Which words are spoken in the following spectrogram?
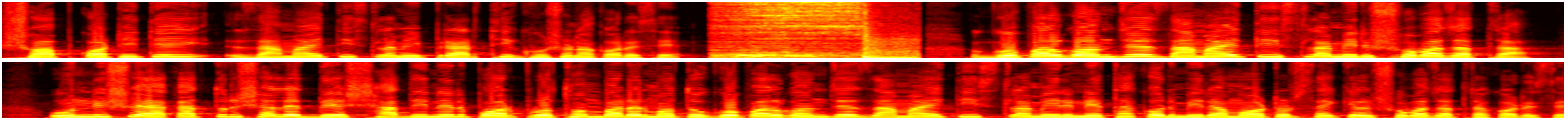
সব কটিতেই জামায়াত ইসলামী প্রার্থী ঘোষণা করেছে। গোপালগঞ্জে জামায়াতি ইসলামীর শোভাযাত্রা উনিশশো একাত্তর সালে দেশ স্বাধীনের পর প্রথমবারের মতো গোপালগঞ্জে জামায়াতি ইসলামীর নেতাকর্মীরা মোটরসাইকেল শোভাযাত্রা করেছে।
